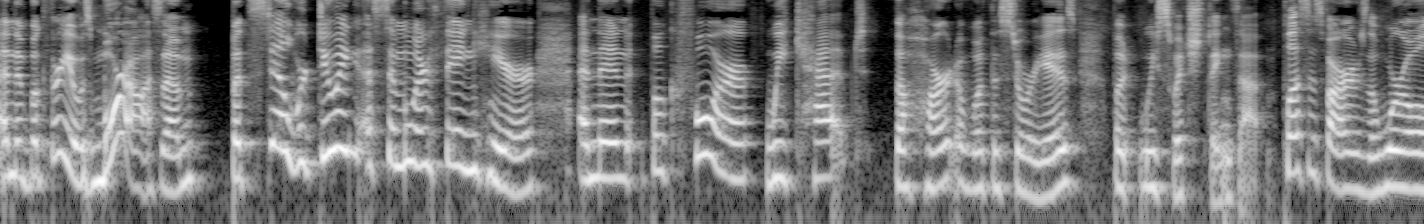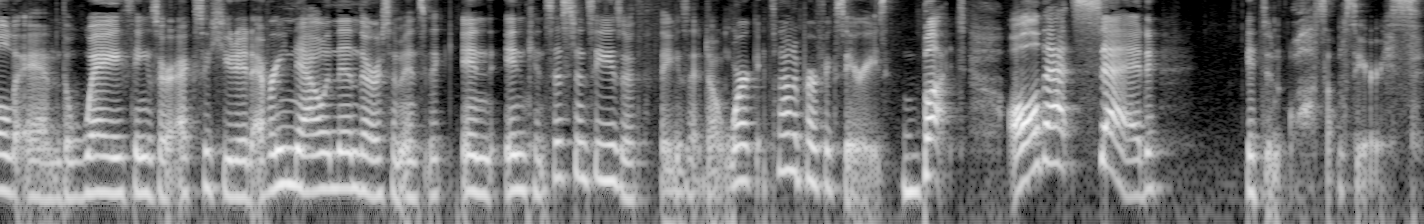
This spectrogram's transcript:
And then book three, it was more awesome, but still we're doing a similar thing here. And then book four, we kept the heart of what the story is, but we switched things up. Plus, as far as the world and the way things are executed, every now and then there are some in in inconsistencies or things that don't work. It's not a perfect series. But all that said, it's an awesome series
